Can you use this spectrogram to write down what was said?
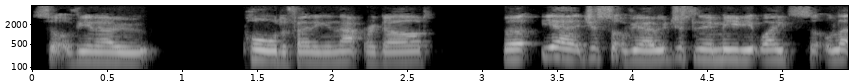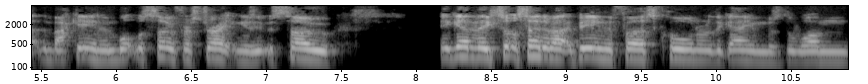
sort of you know poor defending in that regard. But yeah, just sort of you know just an immediate way to sort of let them back in. And what was so frustrating is it was so. Again, they sort of said about it being the first corner of the game was the one,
